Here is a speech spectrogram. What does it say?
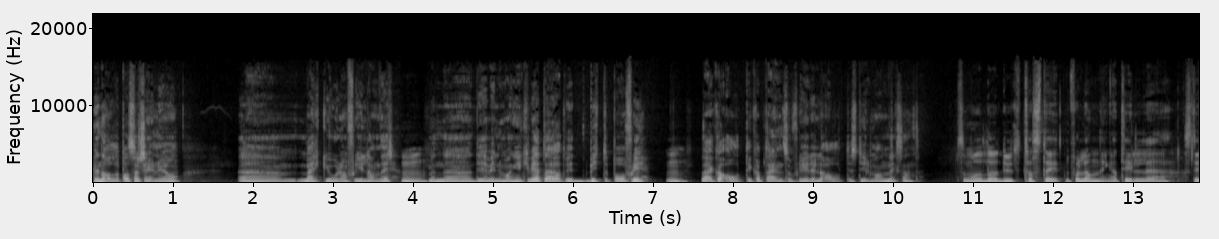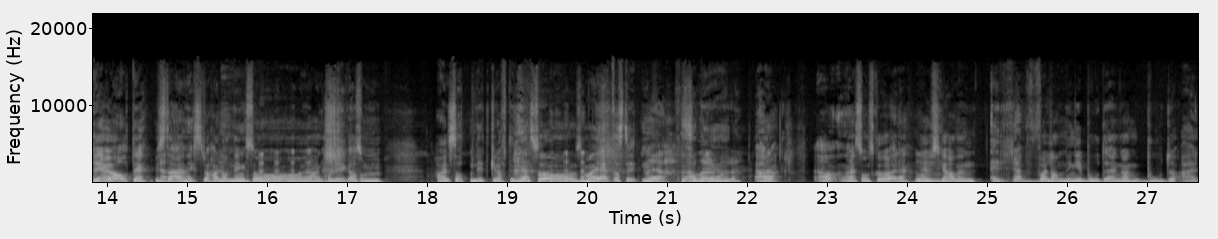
Men alle passasjerene jo uh, merker jo hvordan fly lander. Men uh, det veldig mange ikke vet, er at vi bytter på å fly. Det er ikke alltid kapteinen som flyr, eller alltid styrmannen. ikke sant? Så må du ta støyten for landinga til styret? Det gjør jeg alltid. Hvis det er en ekstra hard landing, så, og jeg har en kollega som har satt den litt kraftig ned, så, så må jeg ta støyten. Ja, sånn er det bare. Mm. Ja, ja. ja, nei, Sånn skal det være. Jeg husker jeg hadde en ræva landing i Bodø en gang. Bodø er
